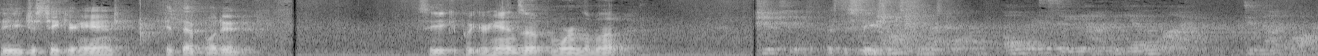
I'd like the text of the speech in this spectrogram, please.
See, just take your hand, hit that button. See, you can put your hands up and warm them up. If the station's closed. Always stay behind the yellow line. Do not walk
